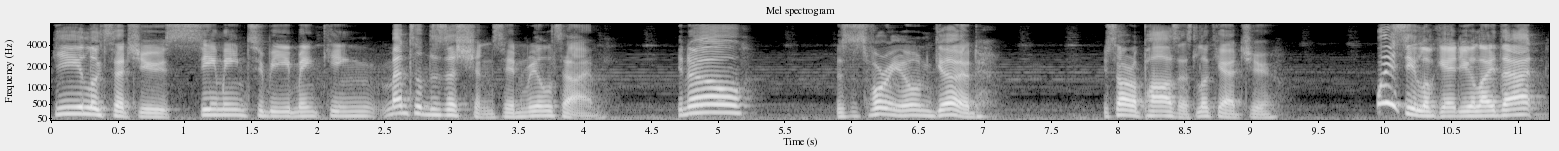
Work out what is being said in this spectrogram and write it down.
He looks at you, seeming to be making mental decisions in real time. You know, this is for your own good. He sort of pauses, look at you. Why does he look at you like that?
